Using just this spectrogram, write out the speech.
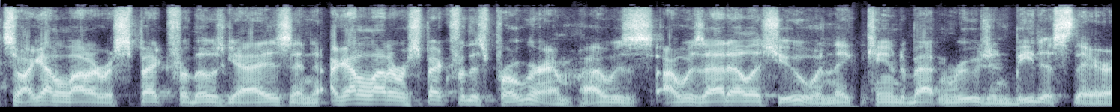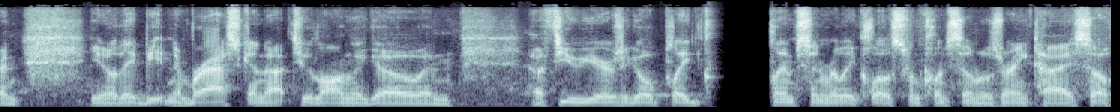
so I got a lot of respect for those guys, and I got a lot of respect for this program. I was I was at LSU when they came to Baton Rouge and beat us there. And, you know, they beat Nebraska not too long ago. And a few years ago, played Clemson really close when Clemson was ranked high. So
